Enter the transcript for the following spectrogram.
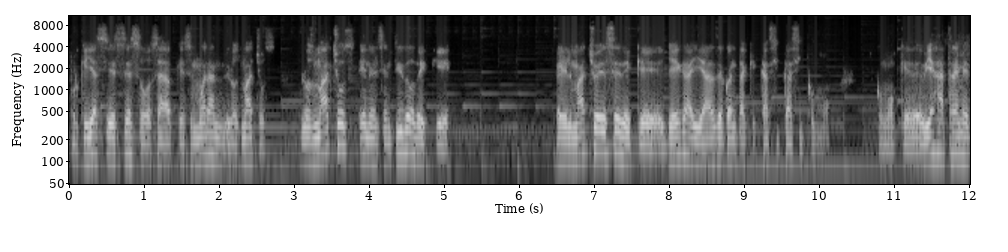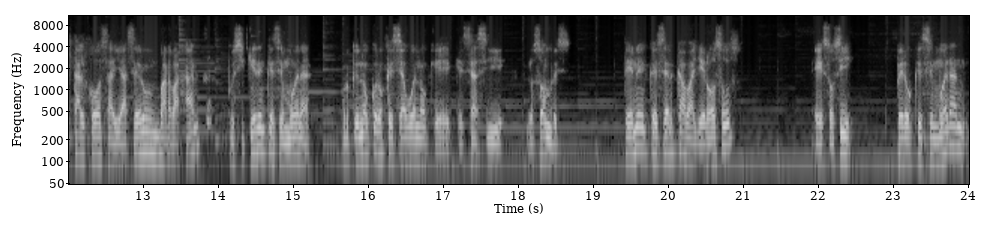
porque ya sí es eso, o sea, que se mueran los machos. Los machos en el sentido de que el macho ese de que llega y haz de cuenta que casi, casi como, como que de vieja tráeme tal cosa y hacer un barbaján, pues si quieren que se mueran, porque no creo que sea bueno que, que sea así los hombres. Tienen que ser caballerosos, eso sí, pero que se mueran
